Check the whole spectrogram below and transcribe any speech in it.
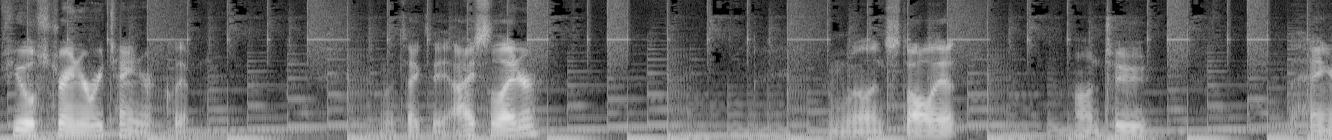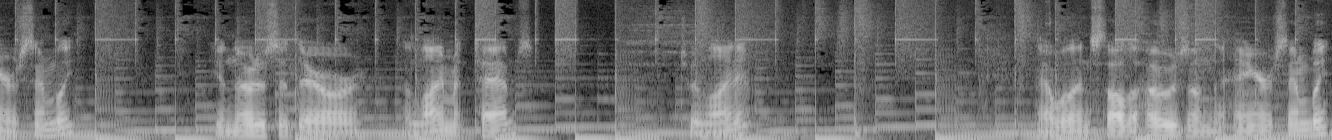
fuel strainer retainer clip. I'm going to take the isolator and we'll install it onto the hanger assembly. You'll notice that there are alignment tabs to align it. Now we'll install the hose on the hanger assembly.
